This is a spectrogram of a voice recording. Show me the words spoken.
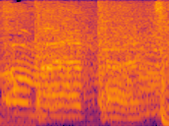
Oh, my God.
